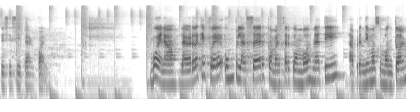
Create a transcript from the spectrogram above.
sí, sí, sí, tal cual. Bueno, la verdad que fue un placer conversar con vos, Nati. Aprendimos un montón.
